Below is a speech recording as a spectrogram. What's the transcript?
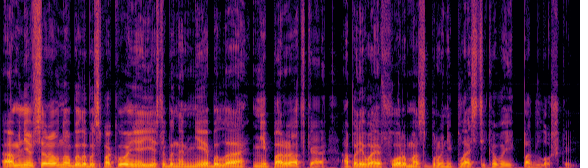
«А мне все равно было бы спокойнее, если бы на мне была не парадка, а полевая форма с бронепластиковой подложкой».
